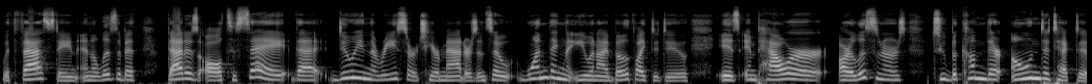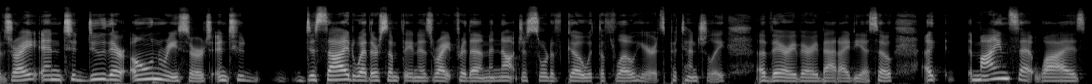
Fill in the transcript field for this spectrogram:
with fasting. And Elizabeth, that is all to say that doing the research here matters. And so, one thing that you and I both like to do is empower our listeners to become their own detectives, right? And to do their own research and to decide whether something is right for them and not just sort of go with the flow here. It's potentially a very, very bad idea. So, uh, mindset wise,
